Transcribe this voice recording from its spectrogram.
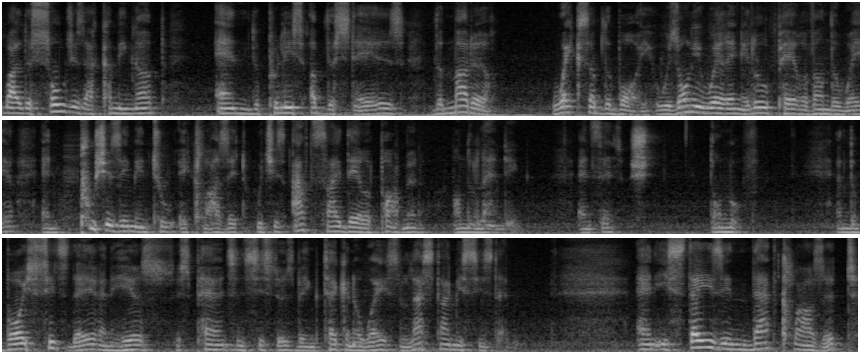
while the soldiers are coming up and the police up the stairs, the mother wakes up the boy who is only wearing a little pair of underwear and pushes him into a closet which is outside their apartment on the landing and says, Shh, don't move. And the boy sits there and hears his parents and sisters being taken away. It's the last time he sees them. And he stays in that closet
